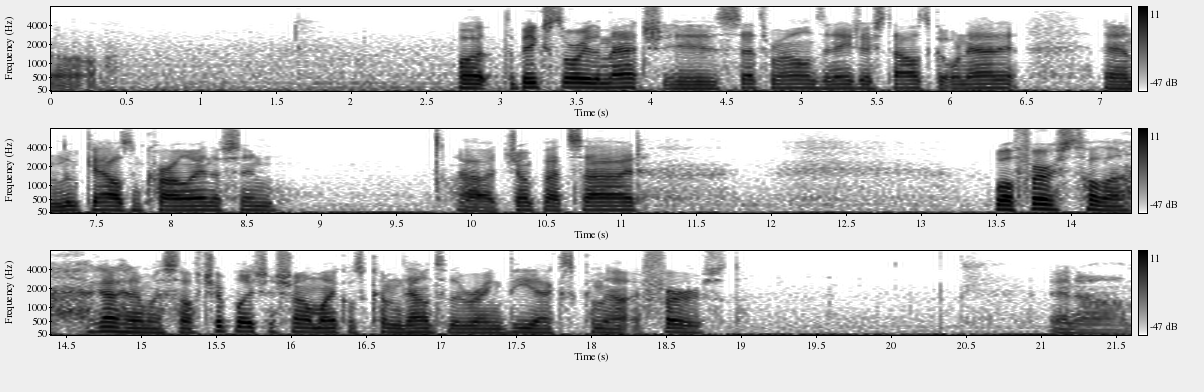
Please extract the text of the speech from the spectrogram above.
Um, but the big story of the match is Seth Rollins and AJ Styles going at it, and Luke Gallows and Karl Anderson uh, jump outside. Well, first, hold on. I got ahead of myself. Triple H and Shawn Michaels come down to the ring. DX coming out at first. And, um,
